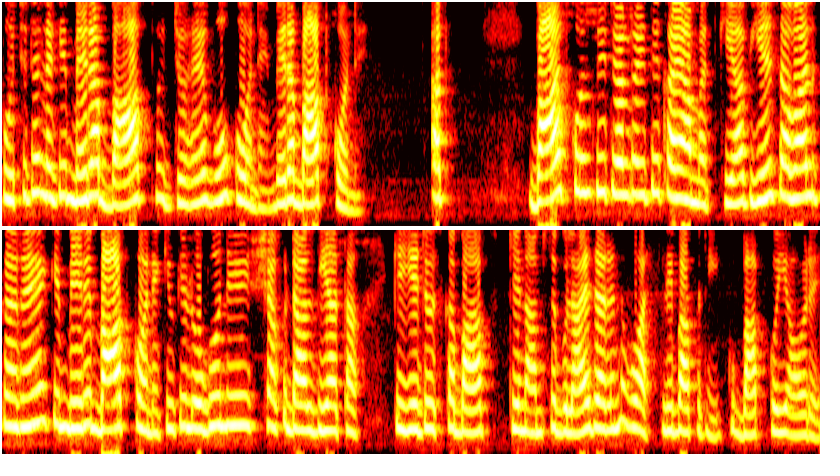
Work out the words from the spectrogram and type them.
پوچھنے لگے، میرا باپ جو ہے وہ کون ہے؟ میرا باپ کون ہے؟ اب بات کون سی چل رہی تھی قیامت کی؟ اب یہ سوال کر رہے ہیں کہ میرے باپ کون ہے کیونکہ لوگوں نے شک ڈال دیا تھا کہ یہ جو اس کا باپ کے نام سے بلایا جا رہا ہے نا، وہ اصلی باپ نہیں، باپ کوئی اور ہے۔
